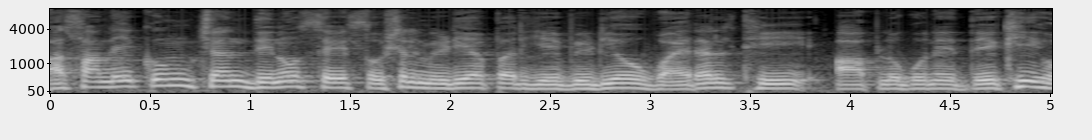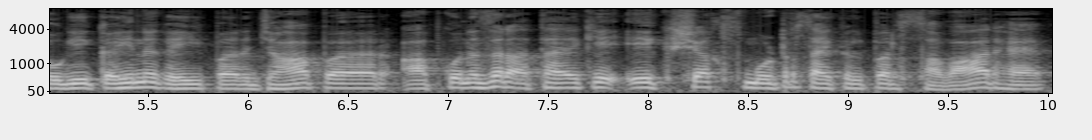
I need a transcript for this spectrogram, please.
असलकुम चंद दिनों से सोशल मीडिया पर यह वीडियो वायरल थी। आप लोगों ने देखी होगी कहीं ना कहीं पर, जहाँ पर आपको नज़र आता है कि एक शख्स मोटरसाइकिल पर सवार है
